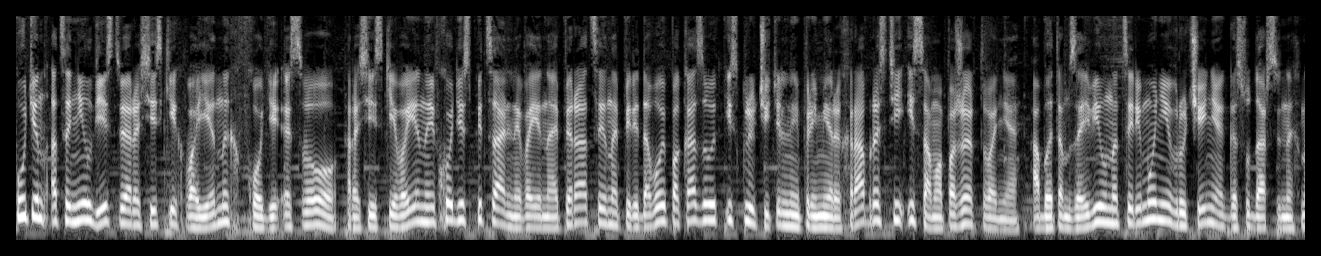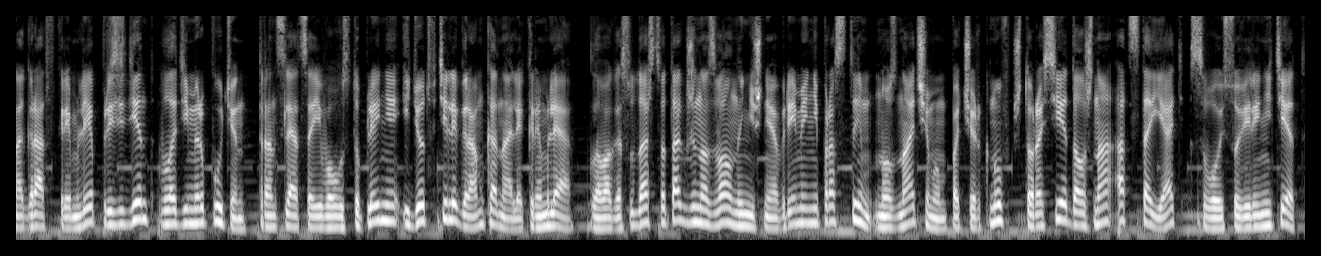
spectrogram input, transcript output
Путин оценил действия российских военных в ходе СВО. Российские военные в ходе специальной военной операции на передовой показывают исключительные примеры храбрости и самопожертвования. Об этом заявил на церемонии вручения государственных наград в Кремле президент Владимир Путин. Трансляция его выступления идет в телеграм-канале Кремля. Глава государства также назвал нынешнее время непростым, но значимым, подчеркнув, что Россия должна отстоять свой суверенитет.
